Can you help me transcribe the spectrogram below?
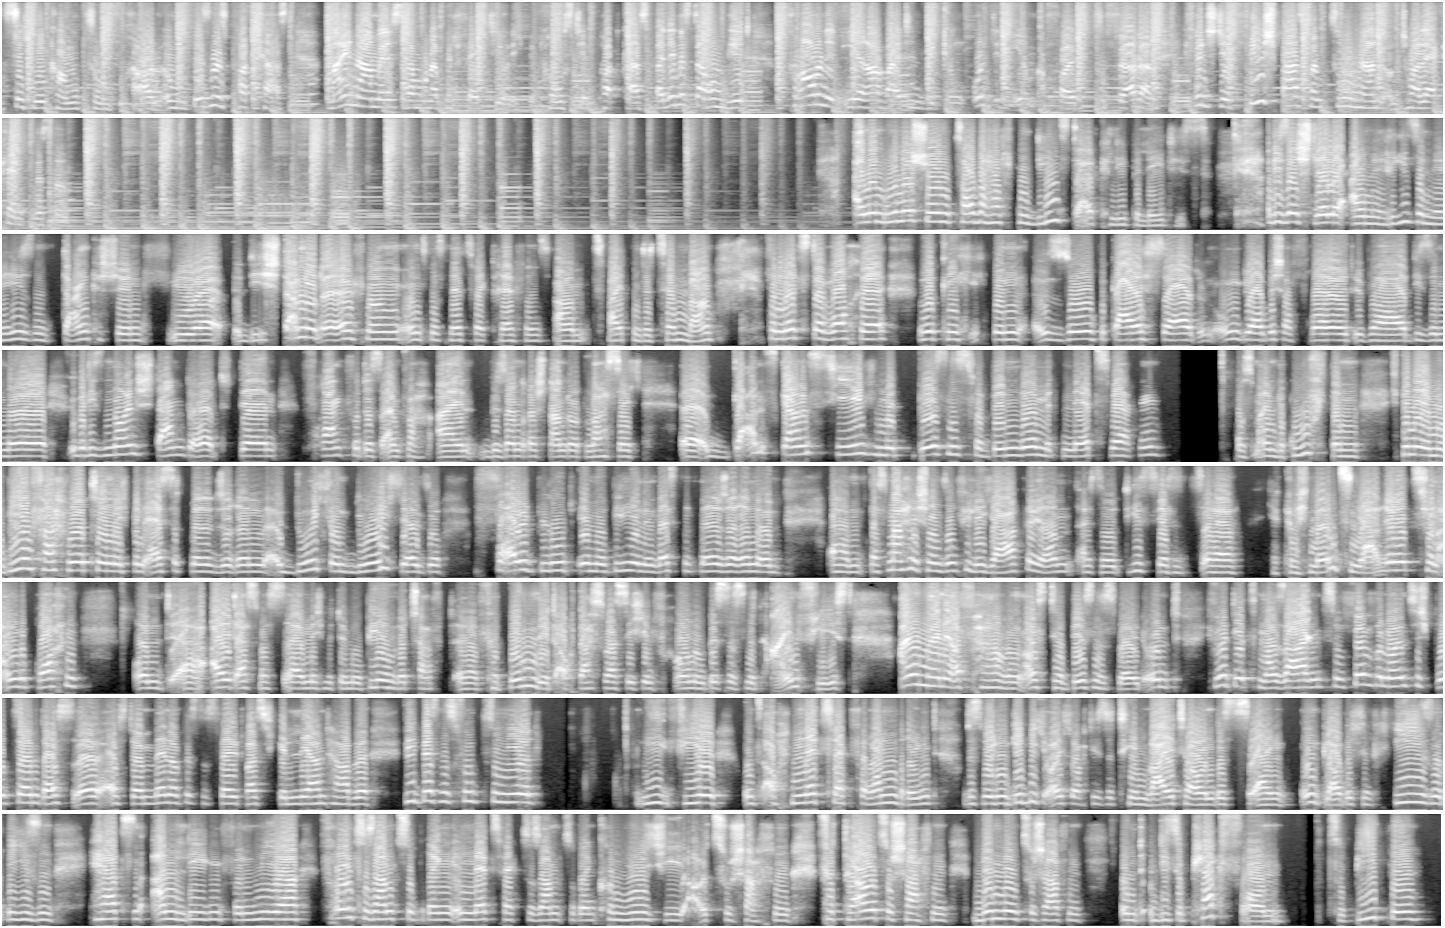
herzlich willkommen zum Frauen und Business Podcast. Mein Name ist Ramona Perfetti und ich bin Host hier im Podcast, bei dem es darum geht, Frauen in ihrer Weiterentwicklung und in ihrem Erfolg zu fördern. Ich wünsche dir viel Spaß beim Zuhören und tolle Erkenntnisse. Einen wunderschönen, zauberhaften Dienstag, liebe Ladies. An dieser Stelle ein riesen, riesen Dankeschön für die Standorteröffnung unseres Netzwerktreffens am 2. Dezember. Von letzter Woche wirklich, ich bin so begeistert und unglaublich erfreut über diese neue, über diesen neuen Standort, denn Frankfurt ist einfach ein besonderer Standort, was ich äh, ganz, ganz tief mit Business verbinde, mit Netzwerken aus meinem Beruf. Denn ich bin ja Immobilienfachwirtin, ich bin Asset Managerin äh, durch und durch, also Vollblut Immobilien Investment Managerin und ähm, das mache ich schon so viele Jahre. Ja, also dieses Jahr sind äh, ja, glaube ich, 19 Jahre jetzt schon angebrochen. Und äh, all das, was äh, mich mit der Immobilienwirtschaft äh, verbindet, auch das, was sich in Frauen und Business mit einfließt, all meine Erfahrungen aus der Businesswelt. Und ich würde jetzt mal sagen, zu 95 Prozent aus, äh, aus der Männerbusinesswelt, was ich gelernt habe, wie Business funktioniert, wie viel uns auch Netzwerk voranbringt. Und deswegen gebe ich euch auch diese Themen weiter. Und das ist ein unglaublich riesen, riesen Herzenanliegen von mir, Frauen zusammenzubringen, im Netzwerk zusammenzubringen, Community zu schaffen, Vertrauen zu schaffen, Bindung zu schaffen und diese Plattform zu bieten,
